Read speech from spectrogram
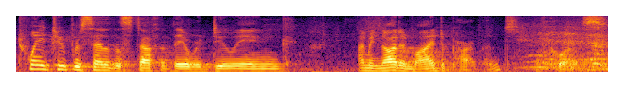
22% of the stuff that they were doing, I mean, not in my department, of course.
